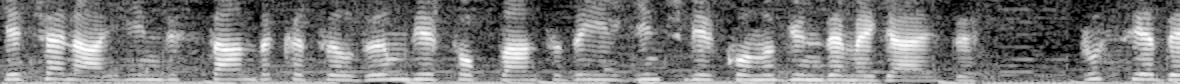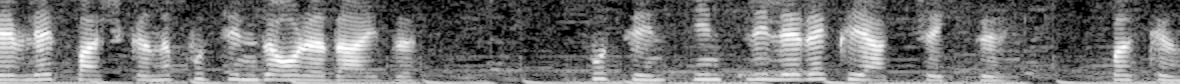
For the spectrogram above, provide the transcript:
Geçen ay Hindistan'da katıldığım bir toplantıda ilginç bir konu gündeme geldi. Rusya Devlet Başkanı Putin de oradaydı. Putin, Hintlilere kıyak çekti. Bakın,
